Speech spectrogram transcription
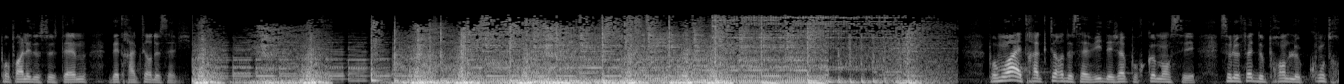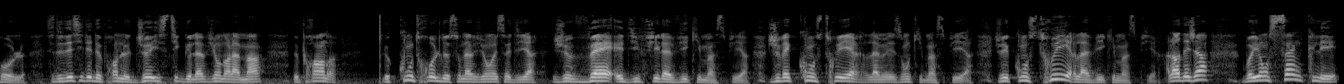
pour parler de ce thème, d'être acteur de sa vie. Pour moi, être acteur de sa vie, déjà pour commencer, c'est le fait de prendre le contrôle. C'est de décider de prendre le joystick de l'avion dans la main, de prendre le contrôle de son avion et se dire je vais édifier la vie qui m'inspire, je vais construire la maison qui m'inspire, je vais construire la vie qui m'inspire. Alors déjà, voyons cinq clés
